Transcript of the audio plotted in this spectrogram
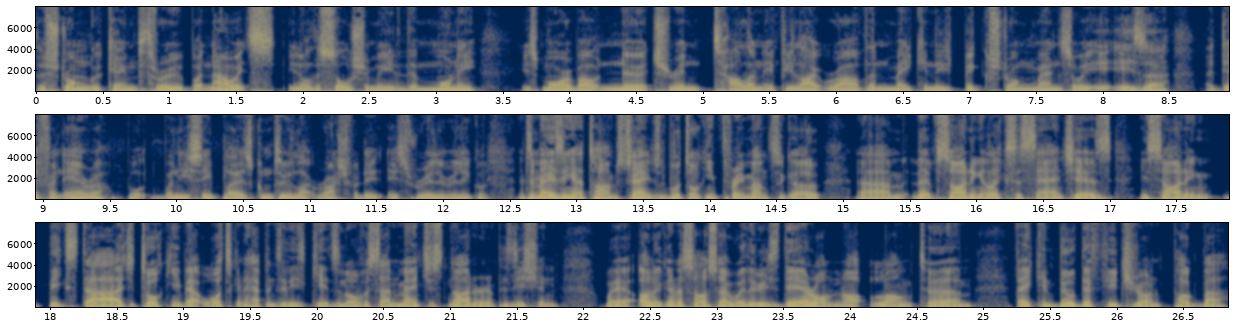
The stronger came through, but now it's you know the social media, the money. It's more about nurturing talent, if you like, rather than making these big, strong men. So it, it is a, a different era. But when you see players come through like Rashford, it, it's really, really good. It's amazing how times change. We're talking three months ago. Um, they're signing Alexis Sanchez. You're signing big stars. You're talking about what's going to happen to these kids. And all of a sudden, Manchester United are in a position where Ole Gunnar Solskjaer, whether he's there or not long term, they can build their future on Pogba,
